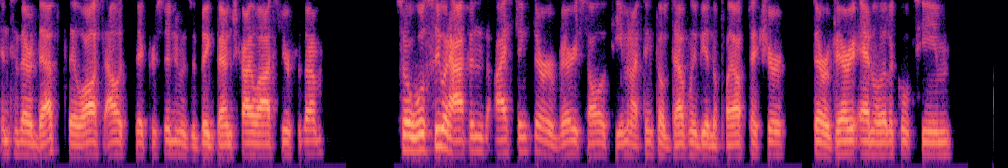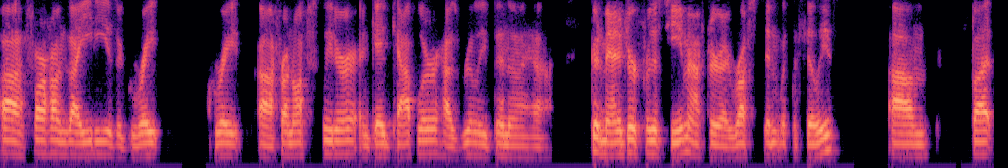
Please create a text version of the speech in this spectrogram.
into their depth. They lost Alex Dickerson, who was a big bench guy last year for them. So we'll see what happens. I think they're a very solid team, and I think they'll definitely be in the playoff picture. They're a very analytical team. Uh, Farhan Zaidi is a great, great uh, front office leader, and Gabe Kapler has really been a, a, good manager for this team after a rough stint with the Phillies. Um, but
